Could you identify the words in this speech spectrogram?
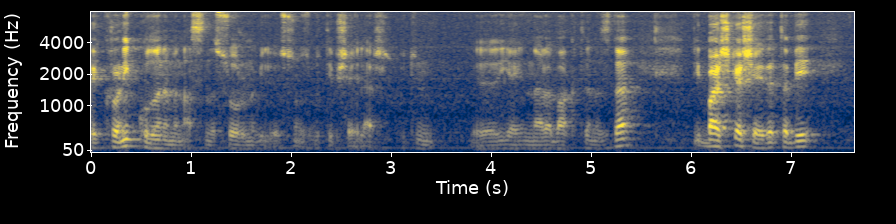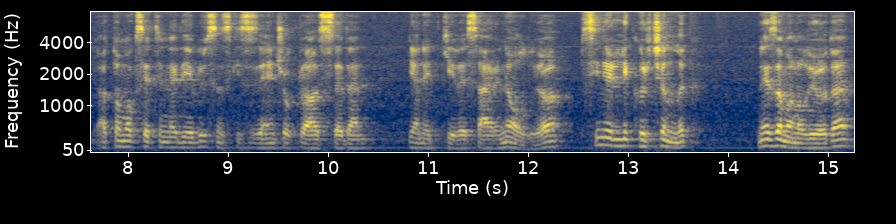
Ve kronik kullanımın aslında sorunu biliyorsunuz bu tip şeyler. Bütün e, yayınlara baktığınızda. Bir başka şey de tabii atomoksetin ne diyebilirsiniz ki size en çok rahatsız eden yan etki vesaire ne oluyor? Sinirli kırçınlık ne zaman oluyor da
